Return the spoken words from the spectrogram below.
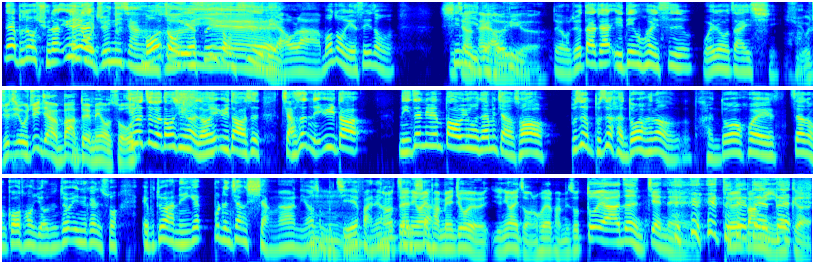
那也不是取暖，因为我觉得你讲某种也是一种治疗啦，某种也是一种心理疗愈了。对，我觉得大家一定会是围绕在一起。我觉得我觉得讲很棒，对，没有错。因为这个东西很容易遇到的是，假设你遇到。你在那边抱怨，或在那边讲的时候，不是不是很多那种很多会这种沟通，有人就一直跟你说，哎，不对啊，你应该不能这样想啊，你要什么解法？然后在另外一旁边就会有另外一种人会在旁边说，对啊，这很贱呢，就会帮你那个。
